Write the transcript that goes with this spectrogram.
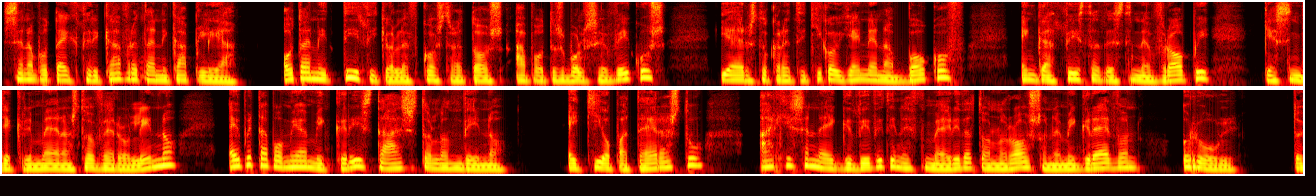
σε ένα από τα εχθρικά βρετανικά πλοία. Όταν ιτήθηκε ο Λευκός Στρατός από τους Μπολσεβίκους, η αριστοκρατική οικογένεια Ναμπόκοφ εγκαθίσταται στην Ευρώπη και συγκεκριμένα στο Βερολίνο έπειτα από μια μικρή στάση στο Λονδίνο. Εκεί ο πατέρας του άρχισε να εκδίδει την εφημερίδα των Ρώσων εμιγκρέδων Ρουλ. Το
